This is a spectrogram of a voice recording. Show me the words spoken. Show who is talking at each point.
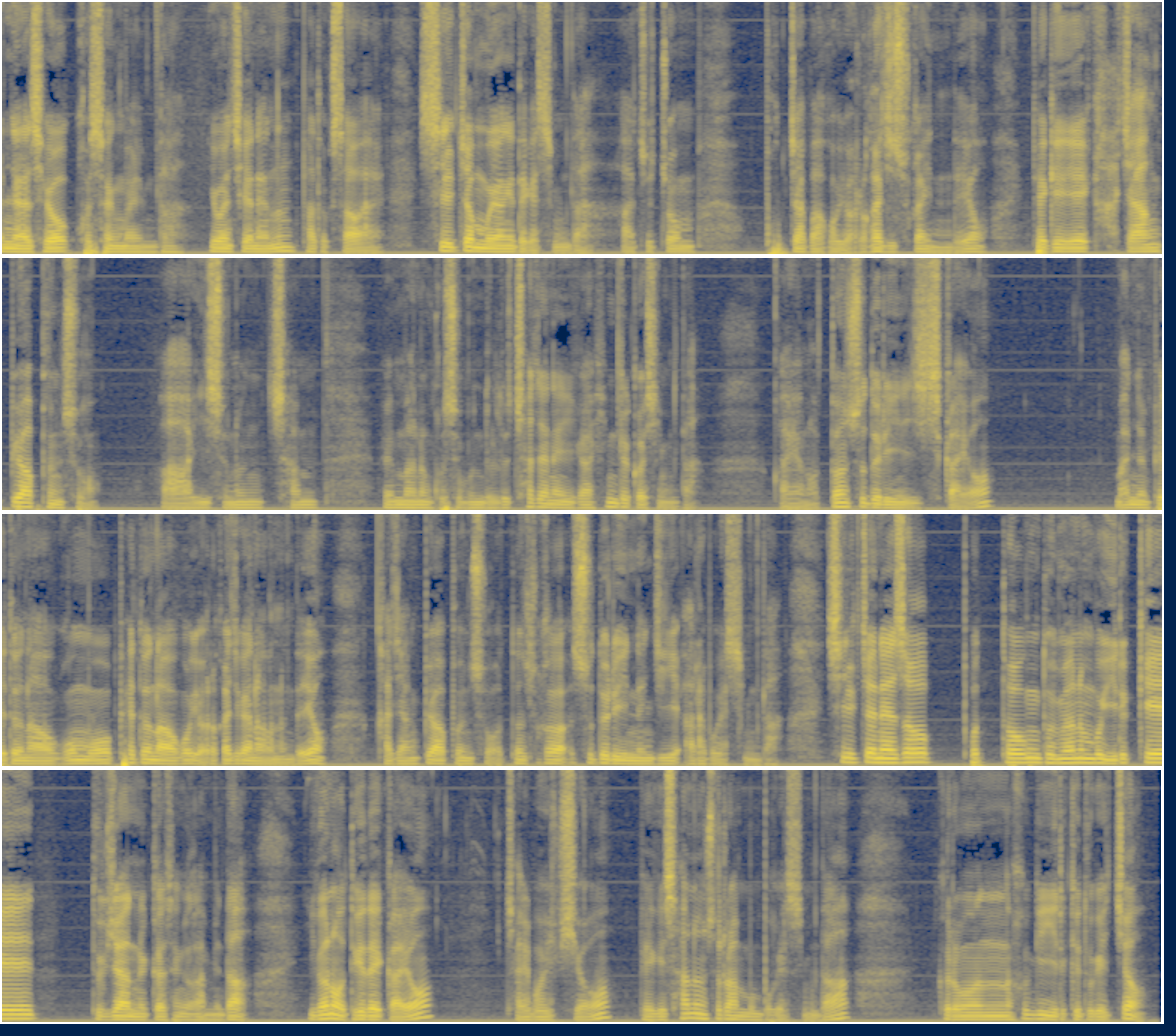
Speaker 1: 안녕하세요. 고생마입니다. 이번 시간에는 바둑사활 실전 모양이 되겠습니다. 아주 좀 복잡하고 여러가지 수가 있는데요. 백에게 가장 뼈아픈 수. 아, 이 수는 참 웬만한 고수분들도 찾아내기가 힘들 것입니다. 과연 어떤 수들이 있을까요? 만년패도 나오고 뭐 패도 나오고 여러 가지가 나오는데요. 가장 뼈아픈 수 어떤 수가 수들이 있는지 알아보겠습니다. 실전에서 보통 두면은 뭐 이렇게 두지 않을까 생각합니다. 이건 어떻게 될까요? 잘 보십시오. 백이 사는 수를 한번 보겠습니다. 그러면 흙이 이렇게 두겠죠?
